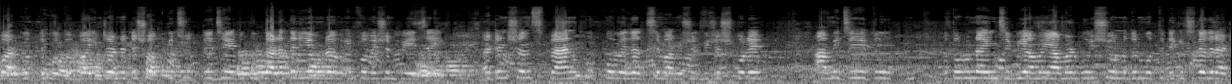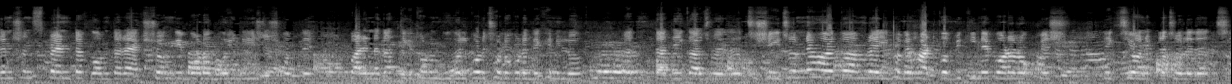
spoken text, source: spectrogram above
বার করতে হতো। বা ইন্টারনেটে সব কিছুতে যেহেতু খুব তাড়াতাড়ি আমরা ইনফরমেশন পেয়ে যাই। অ্যাটেনশন স্প্যান খুব কমে যাচ্ছে মানুষের। বিশেষ করে আমি যেহেতু তরুণ আইনজীবী, আমি আমার বয়সী অন্যদের মধ্যে দেখেছি, তাদের অ্যাটেনশন স্প্যানটা কম। তারা একসঙ্গে বড় বই নিয়ে শেষ করতে পারে না। তার থেকে ধরুন গুগল করে, ছোট করে দেখে নিল। তাতেই কাজ হয়ে যাচ্ছে। সেই জন্য হয়তো আমরা এইভাবে হার্ড কপি কিনে পড়ার অভ্যেস দেখছি, অনেকটা চলে যাচ্ছে।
